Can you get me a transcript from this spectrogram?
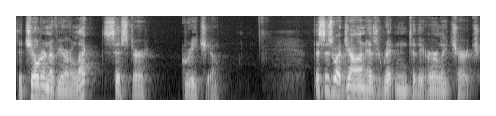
The children of your elect sister greet you. This is what John has written to the early church.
